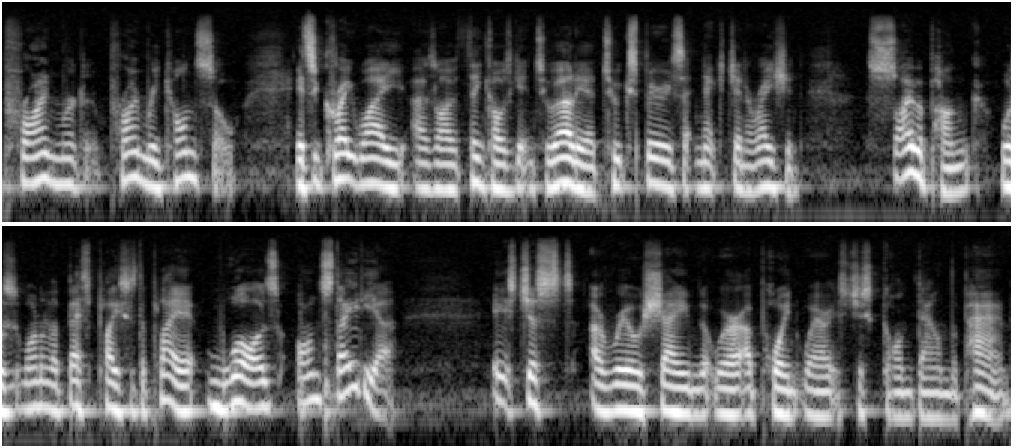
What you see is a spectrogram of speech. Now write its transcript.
primary primary console. It's a great way, as I think I was getting to earlier, to experience that next generation. Cyberpunk was one of the best places to play it was on Stadia. It's just a real shame that we're at a point where it's just gone down the pan.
